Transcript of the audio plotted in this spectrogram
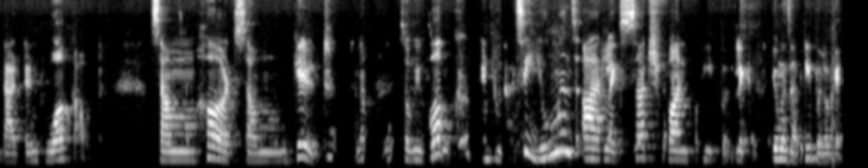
that didn't work out some hurt some guilt so we work into that. See humans are like such fun people. Like humans are people okay?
